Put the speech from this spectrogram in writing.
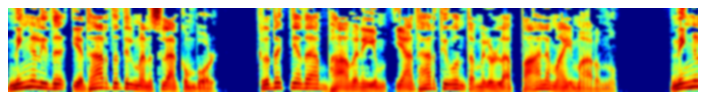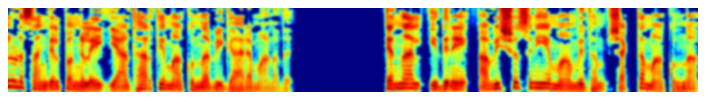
നിങ്ങൾ ഇത് യഥാർത്ഥത്തിൽ മനസ്സിലാക്കുമ്പോൾ കൃതജ്ഞതാ ഭാവനയും യാഥാർത്ഥ്യവും തമ്മിലുള്ള പാലമായി മാറുന്നു. നിങ്ങളുടെ സങ്കല്പങ്ങളെ യാഥാർത്ഥ്യമാക്കുന്ന വികാരമാണത്. എന്നാൽ ഇതിനെ അവിശ്വസനീയമാംവിധം ശക്തമാക്കുന്ന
